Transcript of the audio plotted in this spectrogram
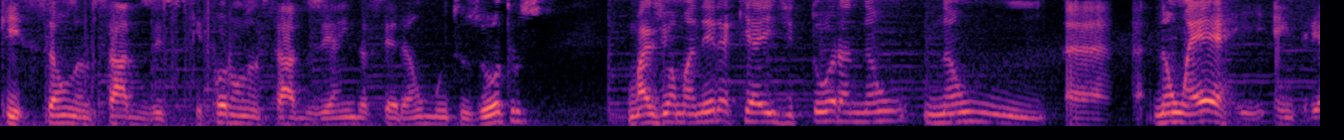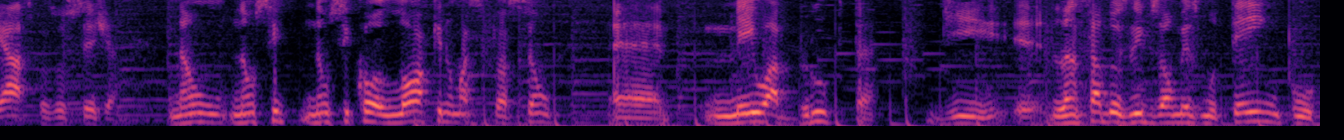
que são lançados, que foram lançados e ainda serão muitos outros, mas de uma maneira que a editora não não é, não erre entre aspas, ou seja, não não se não se coloque numa situação é, meio abrupta de é, lançar dois livros ao mesmo tempo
